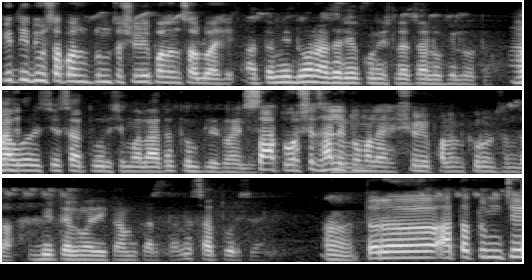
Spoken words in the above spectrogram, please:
किती दिवसापासून तुमचं शेळीपालन चालू आहे? आता मी दोन हजार एकोणीस ला चालू केलं होतं. हा वर्ष सात वर्ष मला आता कंप्लीट व्हायला. सात वर्ष झाले तुम्हाला हे शेळीपालन करून समजा. डिटेल मध्ये काम करताना सात वर्ष झाली. हा, तर आता तुमचे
